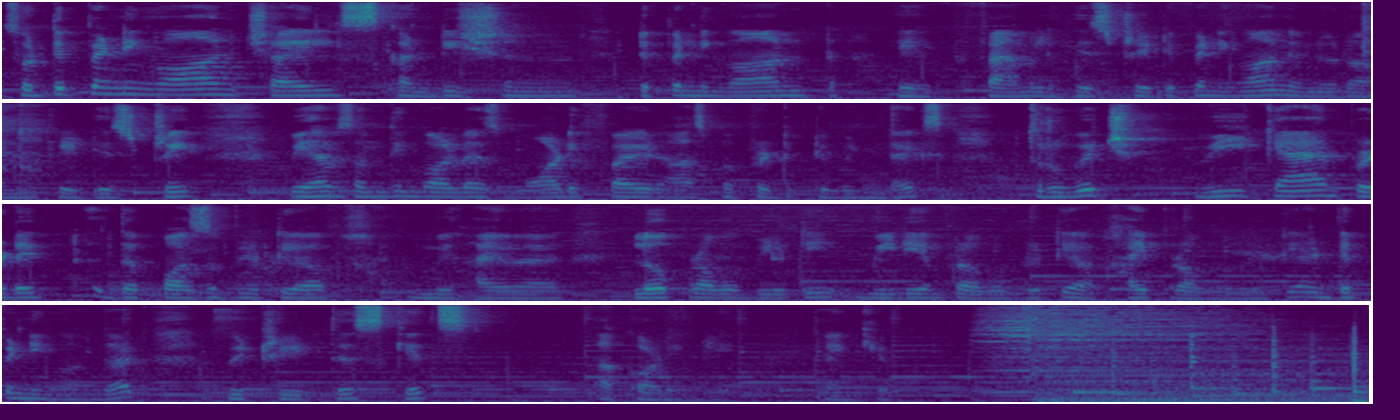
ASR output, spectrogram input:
So depending on child's condition, depending on family history, depending on environmental history, we have something called as modified asthma predictive index through which we can predict the possibility of uh, low probability, medium probability, or high probability, and depending on that, we treat these kids accordingly. Thank you.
